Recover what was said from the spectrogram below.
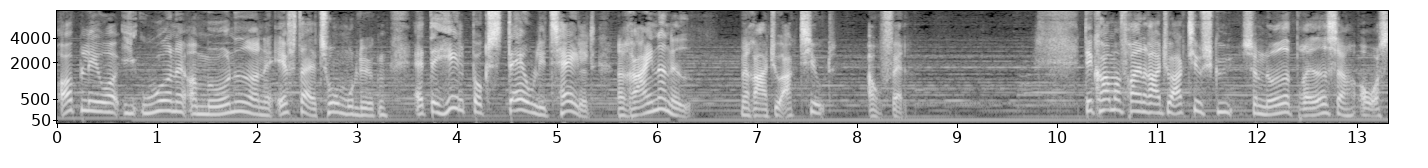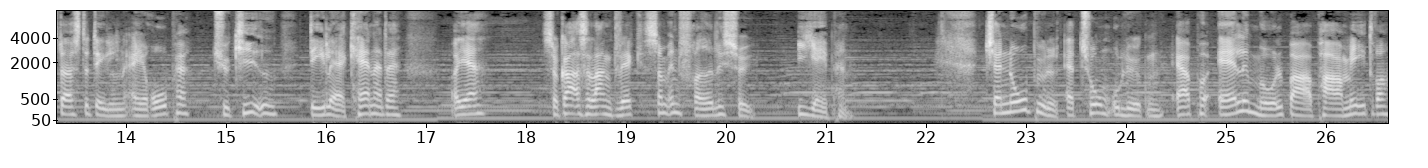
oplever i ugerne og månederne efter atomulykken, at det helt bogstaveligt talt regner ned med radioaktivt affald. Det kommer fra en radioaktiv sky, som nåede at brede sig over størstedelen af Europa, Tyrkiet, dele af Kanada, og ja, sågar så langt væk som en fredelig sø i Japan. Tjernobyl-atomulykken er på alle målbare parametre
